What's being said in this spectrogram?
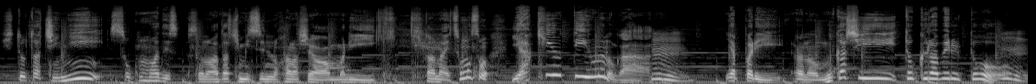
人たちにそこまでその足立みつるの話はあんまり聞聞かない。そもそも野球っていうものがうん、やっぱりあの昔と比べると、うん。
